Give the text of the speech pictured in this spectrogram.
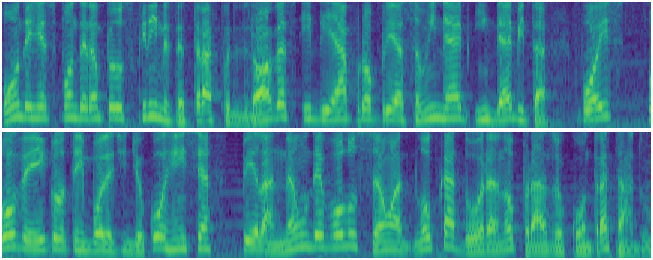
onde responderão pelos crimes de tráfico de drogas e de apropriação indébita, pois o veículo tem boletim de ocorrência pela não devolução à locadora no prazo contratado.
